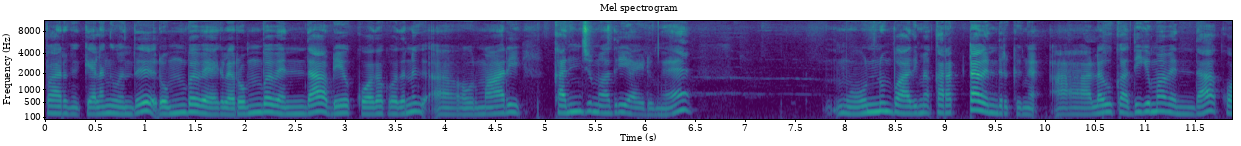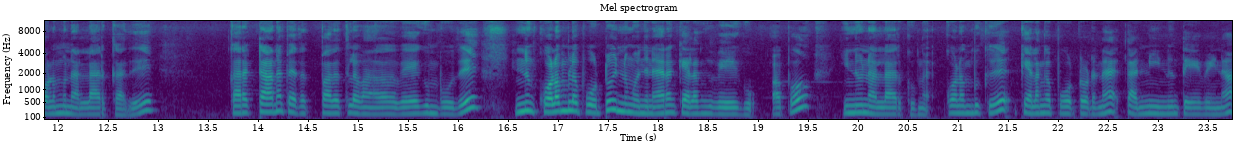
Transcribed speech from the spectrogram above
பாருங்கள் கிழங்கு வந்து ரொம்ப வேகலை. ரொம்ப வெந்தால் அப்படியே கொத கொதன்னு ஒரு மாதிரி கஞ்சி மாதிரி ஆகிடுங்க ஒன்றும் பாதிமாக கரெக்டாக வெந்திருக்குங்க. அளவுக்கு அதிகமாக வெந்தால் குழம்பு நல்லா இருக்காது. கரெக்டான பத பதத்தில் வேகும்போது இன்னும் குழம்புல போட்டு இன்னும் கொஞ்சம் நேரம் கிழங்கு வேகும். அப்போது இன்னும் நல்லா இருக்குங்க. குழம்புக்கு கிழங்க போட்ட உடனே தண்ணி இன்னும் தேவைன்னா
